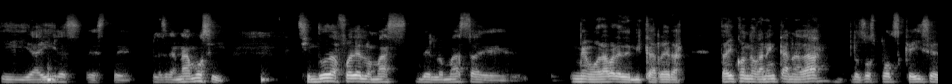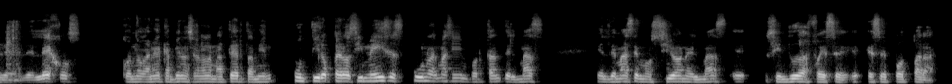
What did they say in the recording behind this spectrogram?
y ahí les, este, les ganamos y sin duda fue de lo más, de lo más eh, memorable de mi carrera. También cuando gané en Canadá, los dos pots que hice de, de lejos, cuando gané el campeón nacional amateur también un tiro, pero si me dices uno, el más importante, el más, el de más emoción, el más, eh, sin duda fue ese, ese pot para,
